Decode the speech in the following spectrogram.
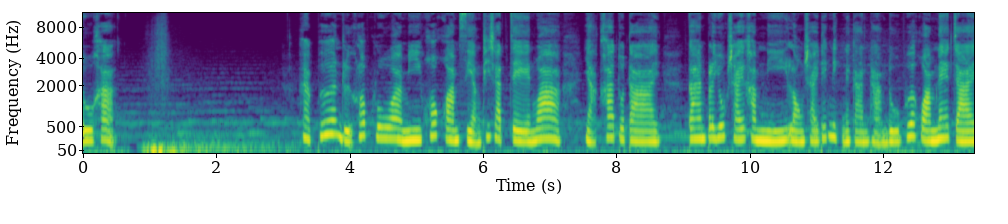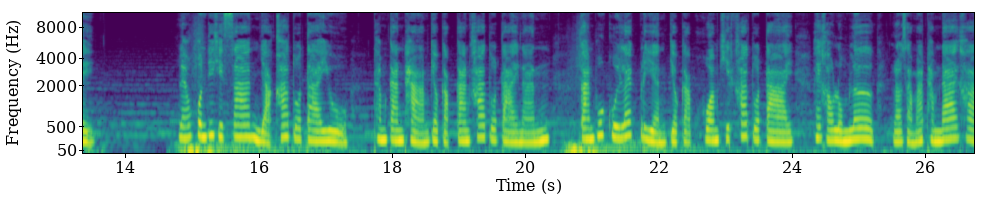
ดูค่ะ หากเพื่อนหรือครอบครัวมีข้อความเสียงที่ชัดเจนว่า อยากฆ่าตัวตาย การประยุกต์ใช้คำนี้ลองใช้เทคนิคในการถามดูเพื่อความแน่ใจ แล้วคนที่คิดสั้นอยากฆ่าตัวตายอยู่ทำการถามเกี่ยวกับการฆ่าตัวตายนั้น การพูดคุยแลกเปลี่ยนเกี่ยวกับความคิดฆ่าตัวตาย ให้เขาล้มเลิก เราสามารถทำได้ค่ะ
